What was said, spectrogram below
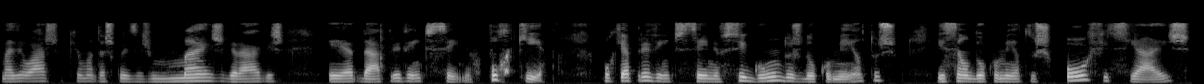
mas eu acho que uma das coisas mais graves é da Prevent Senior. Por quê? Porque a Prevent Senior, segundo os documentos, e são documentos oficiais,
